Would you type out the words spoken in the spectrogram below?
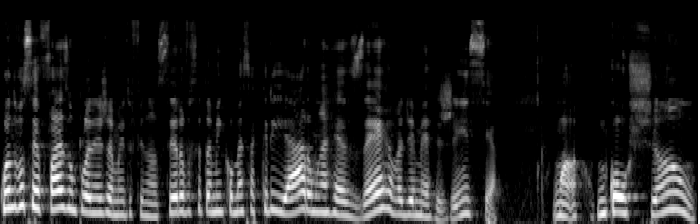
Quando você faz um planejamento financeiro, você também começa a criar uma reserva de emergência, uma, um colchão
